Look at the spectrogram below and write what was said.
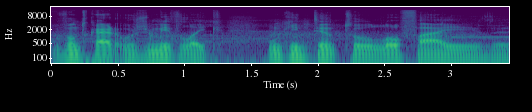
vão tocar os Midlake, um quinteto lo-fi de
